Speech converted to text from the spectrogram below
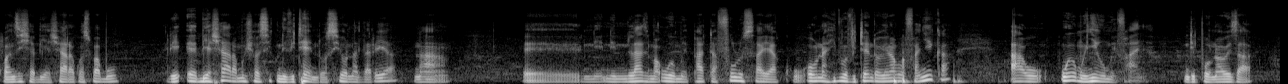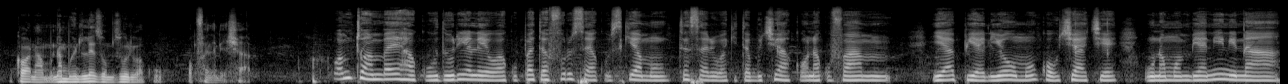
kuanzisha biashara kwa sababu e, biashara mwisho wa siku ni vitendo, sio nadharia na e, ni, ni lazima uwe umepata fursa ya kuona hivyo vitendo vinavyofanyika au wewe mwenyewe umefanya, ndipo unaweza ukawa na, na mwendelezo mzuri wa kufanya biashara. Kwa mtu ambaye hakuhudhuria leo akupata fursa ya kusikia muhtasari wa kitabu chako na kufahamu yapi yaliyomo kwa uchache, unamwambia nini na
